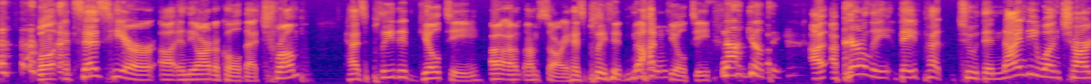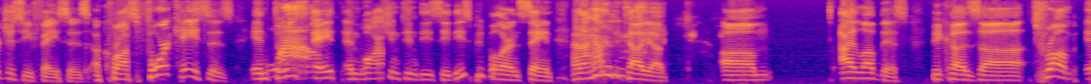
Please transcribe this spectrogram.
well, it says here uh, in the article that Trump has pleaded guilty. Uh, I'm sorry, has pleaded not Mhm. guilty. Not guilty. Uh, apparently, they've put to the 91 charges he faces across four cases in three Wow. states and Washington D.C. These people are insane, and I have to tell you, um, I love this because uh, Trump. Uh,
